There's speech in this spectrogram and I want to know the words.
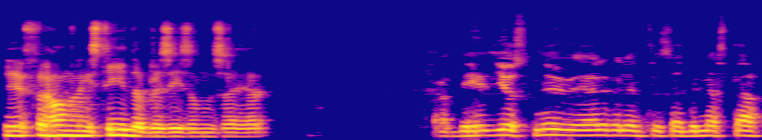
det är förhandlingstider, precis som du säger. Ja, det, just nu är det väl inte så. Det mesta,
